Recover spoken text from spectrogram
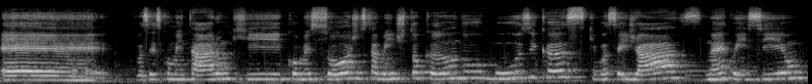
é, vocês comentaram que começou justamente tocando músicas que vocês já né, conheciam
